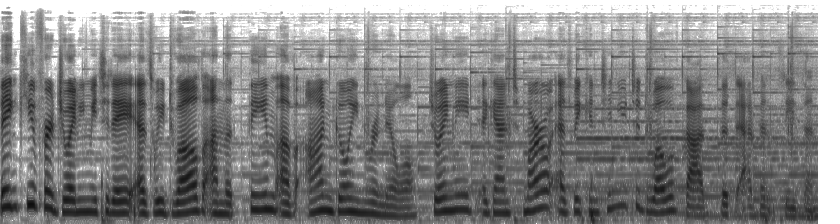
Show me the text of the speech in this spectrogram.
Thank you for joining me today as we dwelled on the theme of ongoing renewal. Join me again tomorrow as we continue to dwell with God this Advent season.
